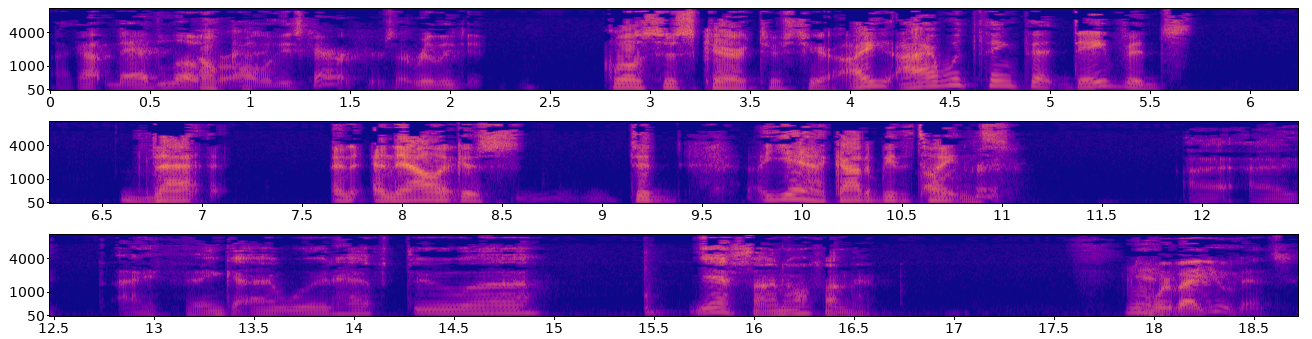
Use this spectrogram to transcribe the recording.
I got mad love okay. for all of these characters. I really did. Closest characters here. I, I would think that David's that an analogous to yeah, got to be the Titans. I, I I think I would have to uh yeah sign off on that. Yeah. What about you, Vince?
